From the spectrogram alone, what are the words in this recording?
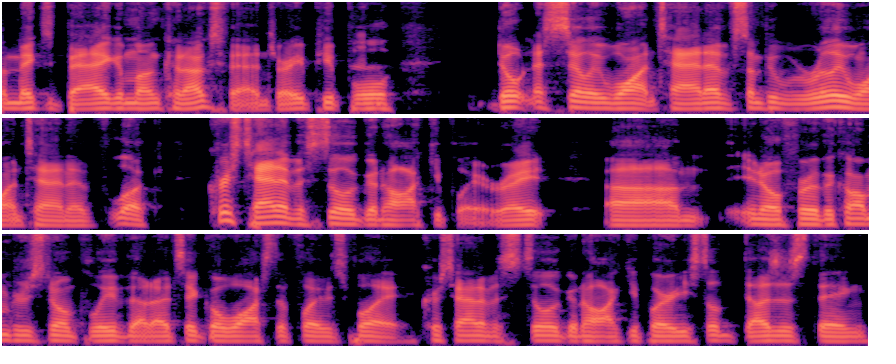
a mixed bag among Canucks fans, right? People hmm don't necessarily want Tanev. Some people really want Tanev. Look, Chris Tanev is still a good hockey player, right? Um, you know, for the commenters who don't believe that, I'd say go watch the Flames play. Chris Tanev is still a good hockey player. He still does his thing.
